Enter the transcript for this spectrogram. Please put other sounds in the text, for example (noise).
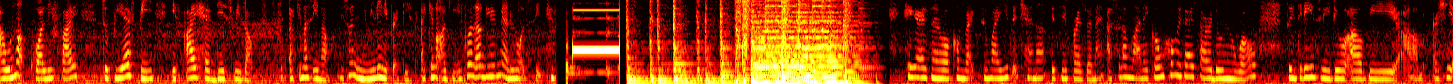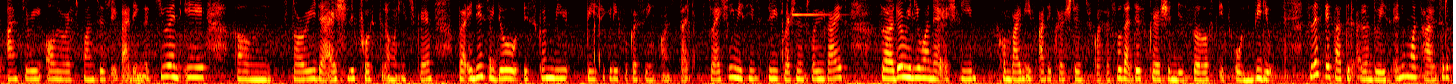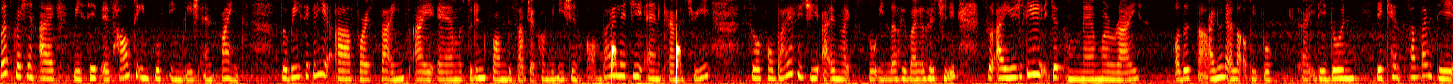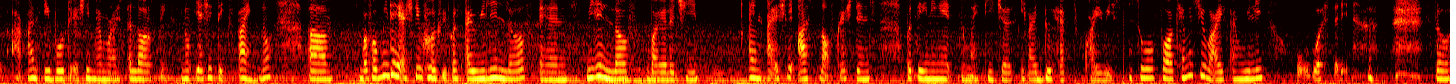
I will not qualify to PFP if I have these results. I cannot say enough. This one really need practice. I cannot argue. If you want to argue with me, I don't know what to say. (laughs) and welcome back to my YouTube channel. It's me Farzana. Assalamualaikum. Hope you guys are doing well. So in today's video, I'll be um, actually answering all the responses regarding a Q&A um, story that I actually (laughs) posted on my Instagram. But in this video, it's gonna be basically focusing on study. So I actually received three questions from you guys. So I don't really want to actually combine with other questions because I feel that this question deserves its own video. So let's get started. I don't waste any more time. So the first question I received is how to improve English and science. So basically, uh, for science, I am a student from the subject combination of biology and chemistry. So for biology, I am like so in love with (laughs) biology. So I usually just memorize all the stuff. I know that a lot of people right they don't they can sometimes they are unable to actually memorize a lot of things you know it actually takes time you know. Um but for me that actually (laughs) works because I really love and really love biology. And I actually ask a lot of questions pertaining it to my teachers if I do have queries. So for chemistry wise I'm really worst at it. (laughs) So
